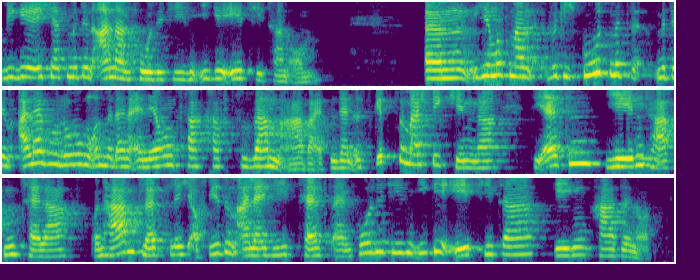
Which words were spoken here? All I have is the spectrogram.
wie gehe ich jetzt mit den anderen positiven IgE-Titern um? Ähm, hier muss man wirklich gut mit, mit dem Allergologen und mit einer Ernährungsfachkraft zusammenarbeiten, denn es gibt zum Beispiel Kinder, die essen jeden Tag Nutella und haben plötzlich auf diesem Allergietest einen positiven IgE-Titer gegen Haselnuss,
